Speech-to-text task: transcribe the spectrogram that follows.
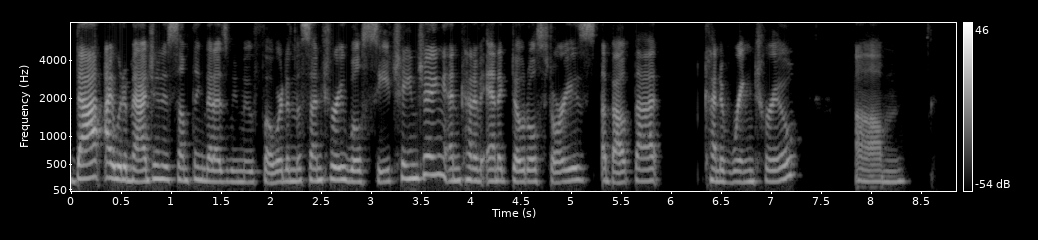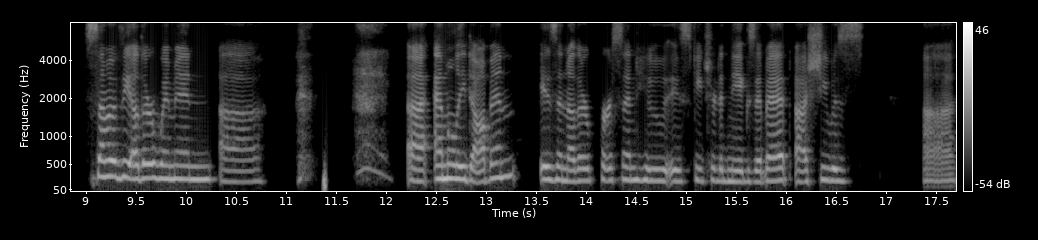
that I would imagine is something that as we move forward in the century, we'll see changing and kind of anecdotal stories about that kind of ring true. Um, some of the other women, uh, uh, Emily Dobbin is another person who is featured in the exhibit. Uh, she was uh,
